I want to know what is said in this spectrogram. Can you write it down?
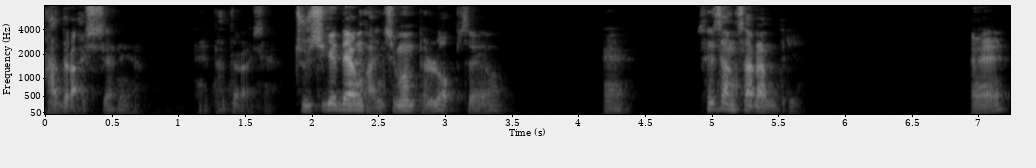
다들 아시잖아요. 네, 다들 아시잖아요. 주식에 대한 관심은 별로 없어요. 예. 세상 사람들이. 예.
